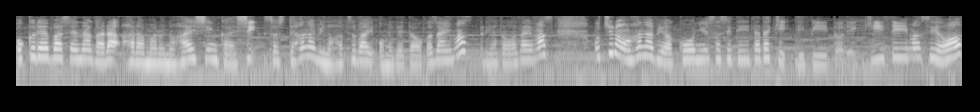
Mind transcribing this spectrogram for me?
遅ればせながら「はらまる」の配信開始そして花火の発売おめでとうございます。ありがとうございます。もちろん花火は購入させていただきリピートで聞いていますよ。わ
